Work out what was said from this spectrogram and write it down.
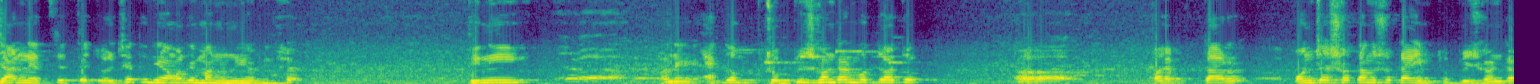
যার নেতৃত্বে চলছে তিনি আমাদের মাননীয় বিধায়ক। তিনি মানে একদম চব্বিশ ঘণ্টার মধ্যে হয়তো তার পঞ্চাশ শতাংশ টাইম চব্বিশ ঘণ্টা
